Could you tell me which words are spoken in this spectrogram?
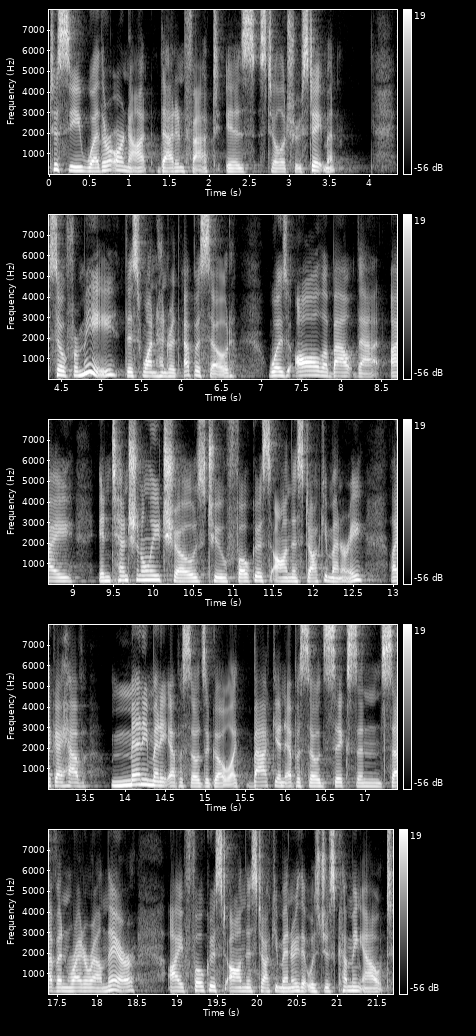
to see whether or not that, in fact, is still a true statement. So for me, this 100th episode was all about that. I intentionally chose to focus on this documentary, like I have many, many episodes ago, like back in episode six and seven, right around there, I focused on this documentary that was just coming out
